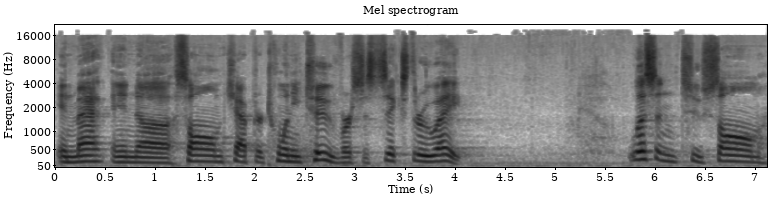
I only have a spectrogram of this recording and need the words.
in, Math, in uh, Psalm chapter 22, verses 6 through 8. Listen to Psalm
